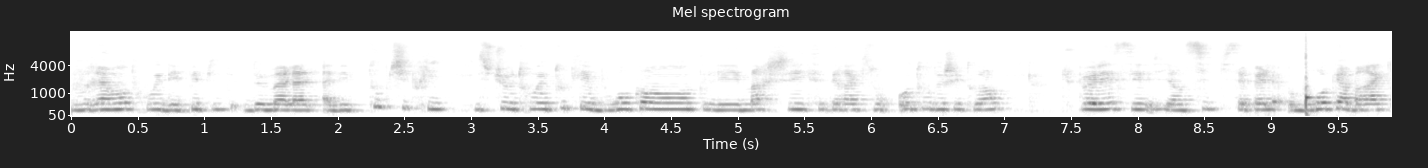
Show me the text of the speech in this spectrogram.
vraiment trouver des pépites de malade à des tout petits prix. Si tu veux trouver toutes les brocantes, les marchés etc qui sont autour de chez toi, tu peux aller, il y a un site qui s'appelle Brocabrac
